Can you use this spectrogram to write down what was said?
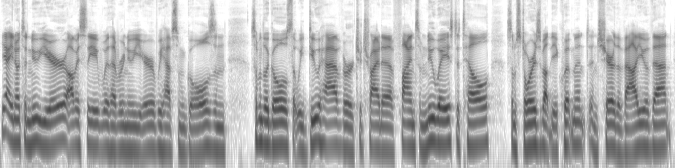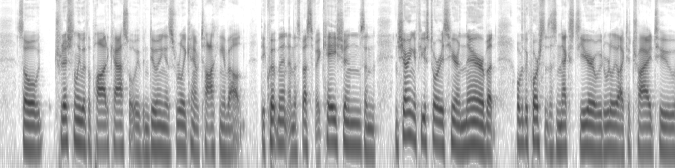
Yeah, you know, it's a new year. Obviously, with every new year, we have some goals. And some of the goals that we do have are to try to find some new ways to tell some stories about the equipment and share the value of that. So, traditionally, with the podcast, what we've been doing is really kind of talking about the equipment and the specifications and, and sharing a few stories here and there. But over the course of this next year, we'd really like to try to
